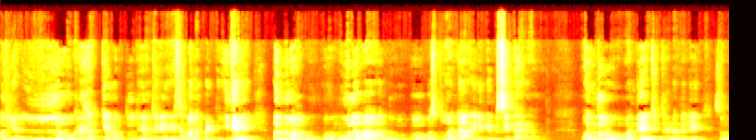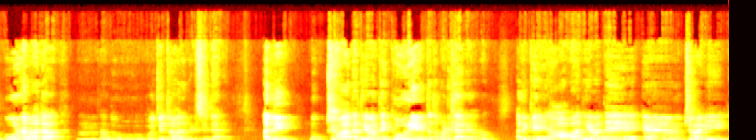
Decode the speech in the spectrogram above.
ಅದು ಎಲ್ಲವೂ ಗ್ರಹಕ್ಕೆ ಮತ್ತು ದೇವತೆಗಳಿಗೆ ಸಂಬಂಧಪಟ್ಟಿ ಇದೆ ಅನ್ನುವ ಮೂಲ ಮೂಲವ ಒಂದು ವಸ್ತುವನ್ನ ಇಲ್ಲಿ ಬಿಂಬಿಸಿದ್ದಾರೆ ಅವರು. ಒಂದು ಒಂದೇ ಚಿತ್ರಣದಲ್ಲಿ ಸಂಪೂರ್ಣವಾದ ಒಂದು ಚಿತ್ರವನ್ನು ಬಿಡಿಸಿದ್ದಾರೆ. ಅಲ್ಲಿ ಮುಖ್ಯವಾದ ದೇವತೆ ಗೌರಿ ಅಂತ ತಗೊಂಡಿದ್ದಾರೆ ಅವರು. ಅದಕ್ಕೆ ಯಾವ ದೇವತೆ ಮುಖ್ಯವಾಗಿ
